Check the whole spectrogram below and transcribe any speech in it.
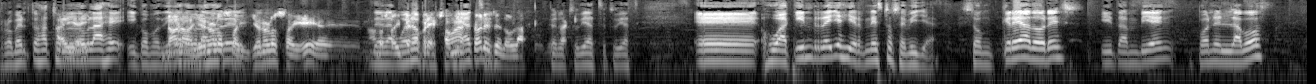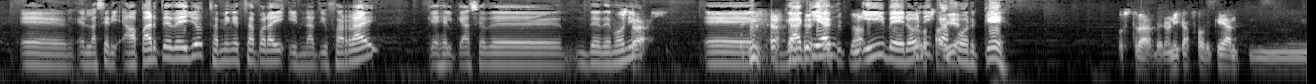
Roberto es actor Ahí, de ahí. doblaje y como digo, No, no, yo no lo soy, yo no lo soy, eh, no de lo la- soy, bueno, pero, son actores de doblaje. Pero estudiaste, estudiaste. Eh, Joaquín Reyes y Ernesto Sevilla son creadores y también ponen la voz en, en la serie. Aparte de ellos, también está por ahí Ignatius Farray, que es el que hace de, de demonio. Ostras. Eh, Gakian No, y no Verónica sabía. Forqué. Ostras, Verónica Forqué, mm,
